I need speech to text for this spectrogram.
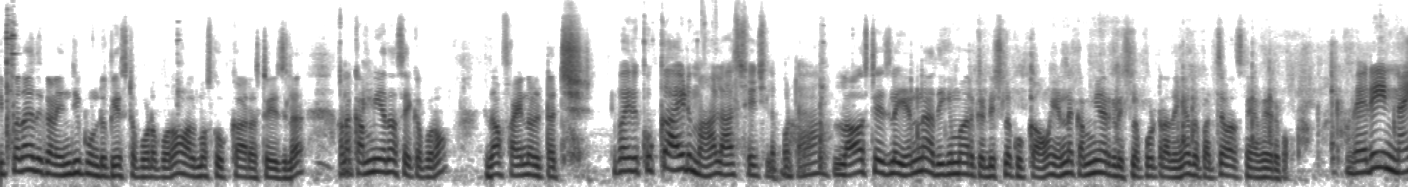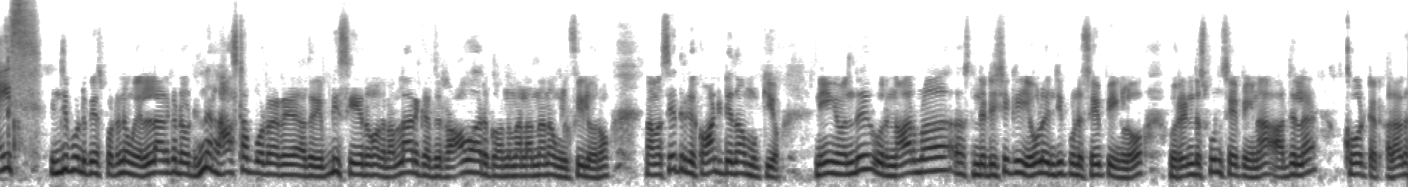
இப்போ தான் இதுக்கான இஞ்சி பூண்டு பேஸ்ட்டை போட போகிறோம் ஆல்மோஸ்ட் குக் ஆகிற ஸ்டேஜில் ஆனால் கம்மியாக தான் சேர்க்க போகிறோம் இதுதான் ஃபைனல் டச் இப்போ இது குக் ஆயிடுமா? லாஸ்ட் ஸ்டேஜில் போட்டா? லாஸ்ட் ஸ்டேஜில் எண்ணெய் அதிகமாக இருக்க டிஷ்ஷில் குக் ஆகும். எண்ணெய் கம்மியாக இருக்க டிஷ்ஷில் போட்டுறாதீங்க. அது பச்சை வாசனையாகவே இருக்கும். வெரி நைஸ் இஞ்சி பூண்டு பேஸ்ட் போட்டோன்னு உங்கள் எல்லாருக்கும் டவுட் என்ன லாஸ்ட்டாக போடுறாரு? அது எப்படி சேரும்? அது நல்லா இருக்காது. ராவாக இருக்கும். அந்த மாதிரிலாம் தானே உங்களுக்கு ஃபீல் வரும். நம்ம சேர்த்துருக்க குவான்டிட்டி தான் முக்கியம். நீங்கள் வந்து ஒரு நார்மலாக இந்த டிஷ்ஷுக்கு எவ்வளோ இஞ்சி பூண்டு சேர்ப்பீங்களோ ஒரு ரெண்டு ஸ்பூன் சேர்ப்பீங்கன்னா அதில் கோட்டர் அதாவது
